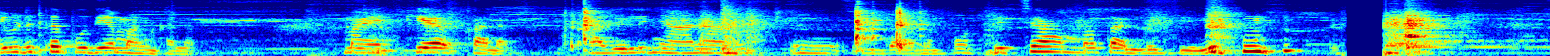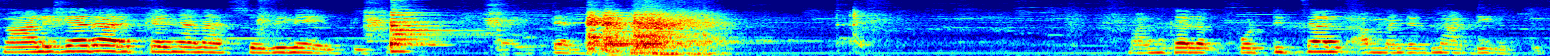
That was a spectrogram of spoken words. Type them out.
ഇവിടുത്തെ പുതിയ മൺകലം മയക്കിയ കലം. അതിൽ ഞാനാണ് ഉദ്ഘാടനം പൊട്ടിച്ച അമ്മ തല്ല് ചെയ്യും. നാളികേരം അരക്കാൻ ഞാൻ അശ്വതിനെ ഏൽപ്പിച്ചു. റൈറ്റ് മൺകലം പൊട്ടിച്ചാൽ അമ്മന്റെ അടുത്ത് അടി കിട്ടും.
